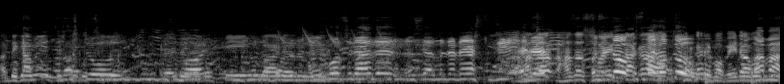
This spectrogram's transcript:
আর আমি চেষ্টা করছি হাজার ছয় টাকা পাবে এটা আমার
